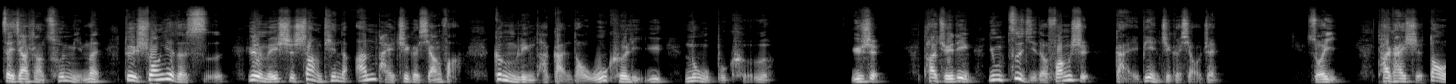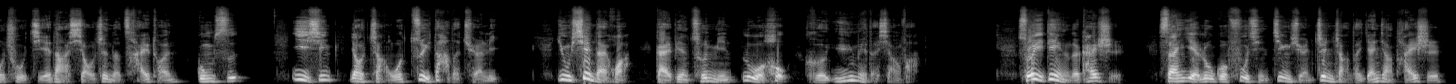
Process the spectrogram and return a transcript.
再加上村民们对双叶的死认为是上天的安排，这个想法更令他感到无可理喻、怒不可遏。于是，他决定用自己的方式改变这个小镇。所以，他开始到处接纳小镇的财团、公司，一心要掌握最大的权力，用现代化改变村民落后和愚昧的想法。所以，电影的开始。三叶路过父亲竞选镇长的演讲台时，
